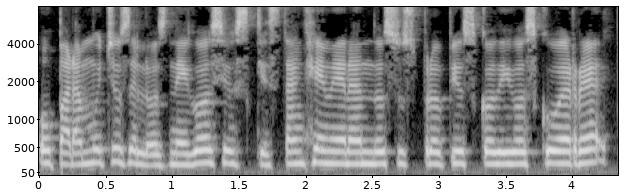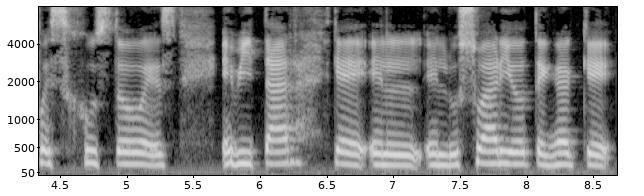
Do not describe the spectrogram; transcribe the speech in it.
o para muchos de los negocios que están generando sus propios códigos QR, pues justo es evitar que el, usuario tenga que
